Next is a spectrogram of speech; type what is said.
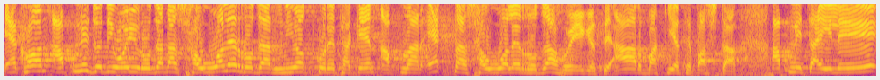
এখন আপনি যদি ওই রোজাটা শাওয়ালের রোজার নিয়ত করে থাকেন, আপনার একটা শাওয়ালের রোজা হয়ে গেছে, আর বাকি আছে পাঁচটা। আপনি চাইলে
